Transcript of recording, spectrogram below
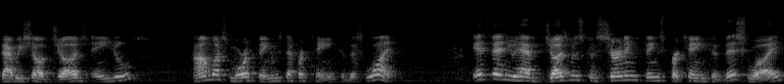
that we shall judge angels? How much more things that pertain to this life? If then you have judgments concerning things pertaining to this life,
